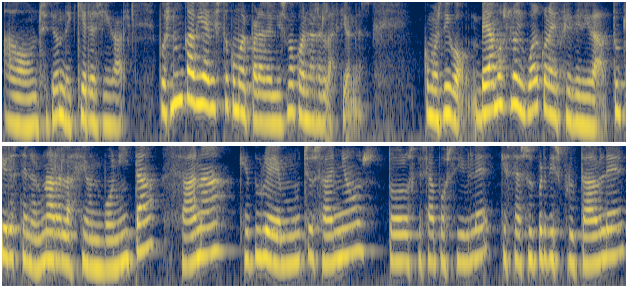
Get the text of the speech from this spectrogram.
a un sitio donde quieres llegar. Pues nunca había visto como el paralelismo con las relaciones. Como os digo, veámoslo igual con la infidelidad. Tú quieres tener una relación bonita, sana, que dure muchos años, todos los que sea posible, que sea súper disfrutable,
